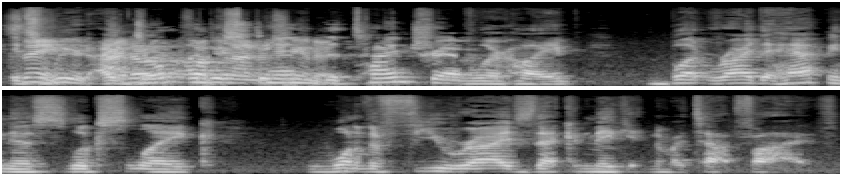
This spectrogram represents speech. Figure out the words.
it's Same. weird. I I, don't don't, understand, understand the time traveler hype, but Ride to Happiness looks like one of the few rides that can make it into my top five.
